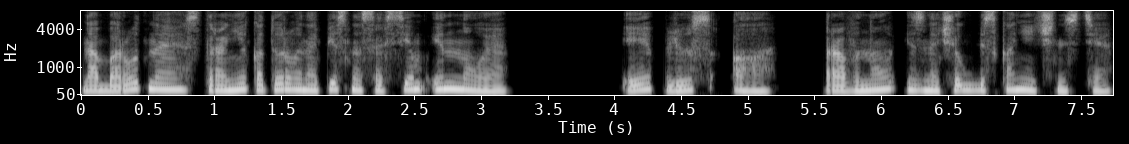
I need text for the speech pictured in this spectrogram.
на оборотной стороне которого написано совсем иное. «Э плюс А» равно и значок бесконечности.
